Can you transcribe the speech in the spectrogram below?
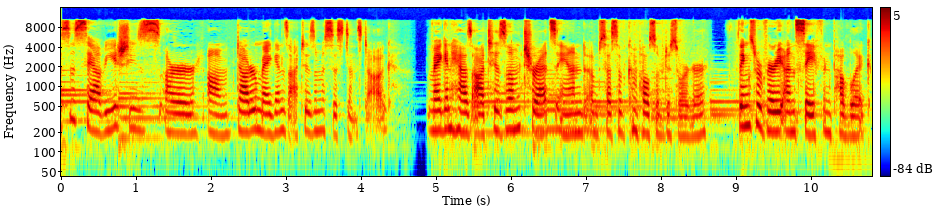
This is Savvy. She's our um, daughter Megan's autism assistance dog. Megan has autism, Tourette's, and obsessive compulsive disorder. Things were very unsafe in public.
